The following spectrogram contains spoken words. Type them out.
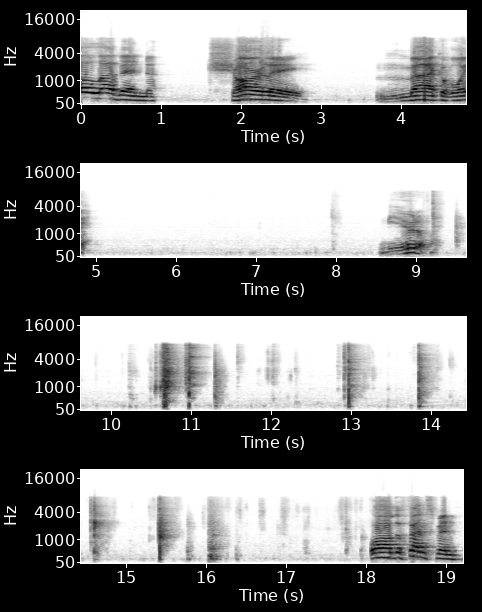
11, Charlie McAvoy. Beautiful. Well, defensemen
